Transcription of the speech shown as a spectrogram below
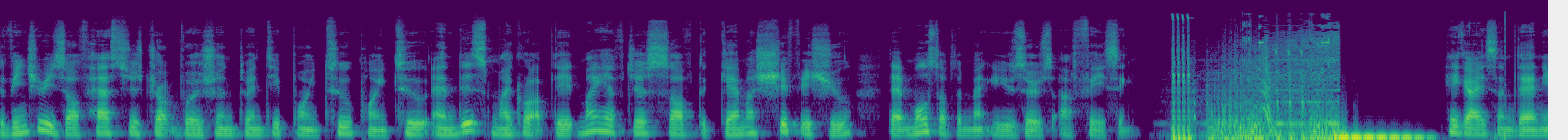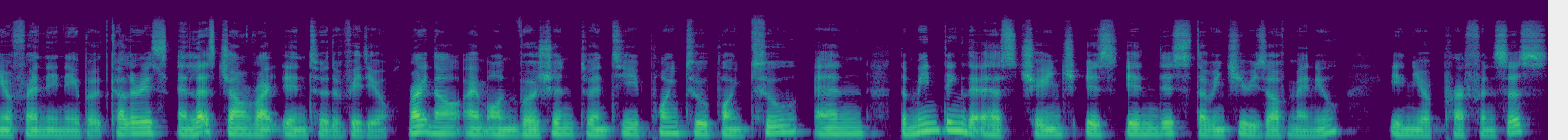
DaVinci Resolve has just dropped version 20.2.2 and this micro update might have just solved the gamma shift issue that most of the Mac users are facing. Hey guys, I'm Danny, your friendly neighborhood colorist, and let's jump right into the video. Right now, I'm on version 20.2.2, and the main thing that has changed is in this DaVinci Resolve menu, in your preferences,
